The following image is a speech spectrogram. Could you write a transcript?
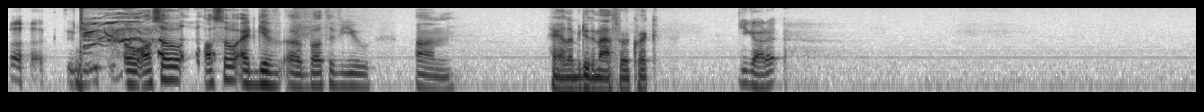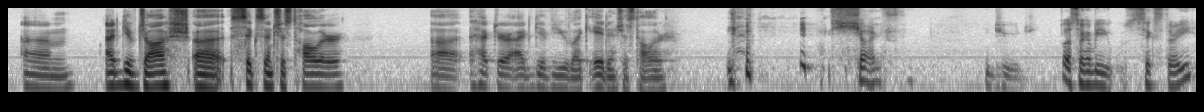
Fuck. Oh, also, also, I'd give uh, both of you. Um, hang on, let me do the math real quick. You got it. Um, I'd give Josh uh, six inches taller. Uh, Hector, I'd give you like eight inches taller. Yikes. Dude. Oh, so I'm gonna be six three.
